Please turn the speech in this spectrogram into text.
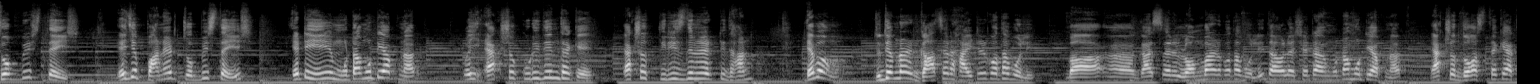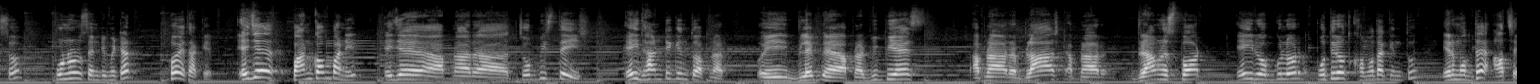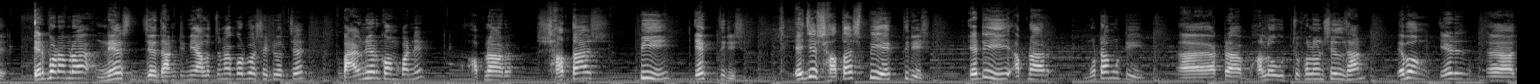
চব্বিশ তেইশ। এই যে পানের চব্বিশ তেইশ, এটি মোটামুটি আপনার ওই একশো কুড়ি দিন থেকে একশো তিরিশ দিনের একটি ধান। এবং যদি আমরা গাছের হাইটের কথা বলি বা গাছের লম্বার কথা বলি, তাহলে সেটা মোটামুটি আপনার একশো দশ থেকে একশো পনেরো সেন্টিমিটার হয়ে থাকে। এই যে পান কোম্পানির, এই যে আপনার চব্বিশ তেইশ, এই ধানটি কিন্তু আপনার ওই আপনার বিপিএস আপনার ব্লাস্ট, আপনার ব্রাউন স্পট, এই রোগগুলোর প্রতিরোধ ক্ষমতা কিন্তু এর মধ্যে আছে। এরপর আমরা নেক্সট যে ধানটি নিয়ে আলোচনা করব, সেটি হচ্ছে পায়োনিয়ার কোম্পানির আপনার সাতাশ পি একত্রিশ। এই যে সাতাশ পি একত্রিশ এটি আপনার মোটামুটি একটা ভালো উচ্চ ফলনশীল ধান এবং এর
